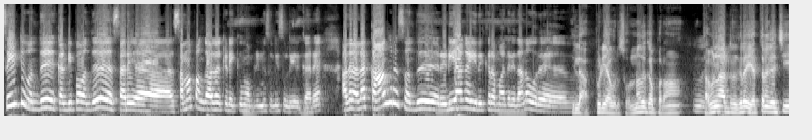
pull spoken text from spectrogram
சீட்டு வந்து கண்டிப்பா வந்து சரி சம பங்காக கிடைக்கும் அப்படின்னு சொல்லி சொல்லியிருக்காரு. அதனால காங்கிரஸ் வந்து ரெடியாக இருக்கிற மாதிரி தானே ஒரு இல்ல அப்படி அவர் சொன்னதுக்கு அப்புறம் தமிழ்நாட்டில் இருக்கிற எத்தனை கட்சி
